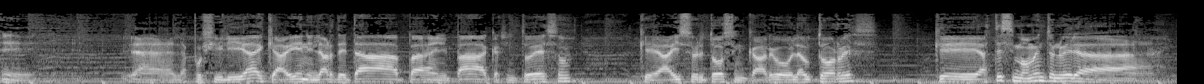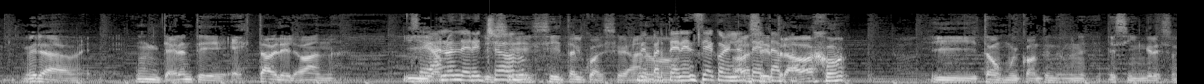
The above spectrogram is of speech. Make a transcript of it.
eh, la- las posibilidades que había en el arte de tapa, en el packaging, todo eso. Que ahí sobre todo se encargó Lau Torres, que hasta ese momento no era, no era un integrante estable de la banda. Se ganó el derecho Sí, sí, tal cual, se ganó. de pertenencia con el arte de trabajo y estamos muy contentos con e- ese ingreso.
